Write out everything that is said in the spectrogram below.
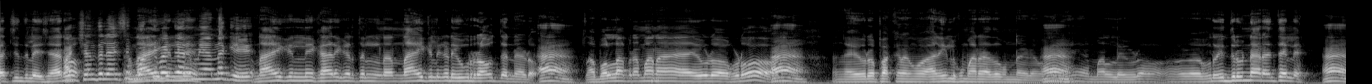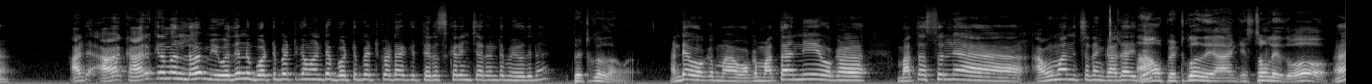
అచ్చింతలు వేశారు. అక్షంతలు వేసి బొట్టు పెట్టారు మీ అన్నకి. నాయకుల్ని కార్యకర్తలు నాయకులు కూడా ఎవరు రావద్దు అన్నాడు. ఆ, బొల్ల బ్రహ్మాన ఎవడో ఒకడు ఇంకా ఎవరో పక్కన అనిల్ కుమార్ ఏదో ఉన్నాడు మళ్ళీ ఎవరో ఇద్దరు ఉన్నారు అంతేలే. అంటే ఆ కార్యక్రమంలో మీ వదిన బొట్టు పెట్టుకోమంటే బొట్టు పెట్టుకోవడానికి తిరస్కరించారంటే మీ వదిన? పెట్టుకోదామా? అంటే ఒక ఒక మతాన్ని ఒక మతస్థుల్ని అవమానించడం కాదా ఇది? ఆమె పెట్టుకోదు ఆమెకి ఇష్టం లేదు. ఆ?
